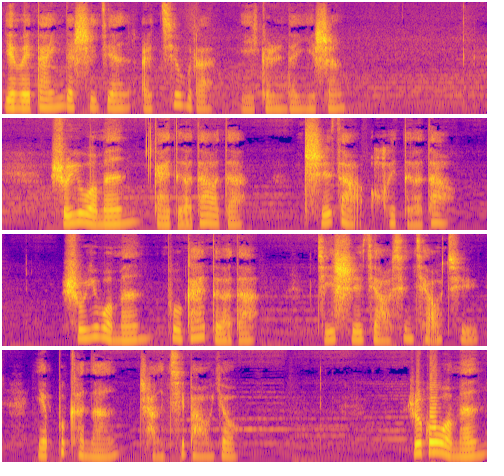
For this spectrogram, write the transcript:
因为单一的事件而救了一个人的一生。属于我们该得到的，迟早会得到；属于我们不该得的，即使侥幸巧取，也不可能长期保有。如果我们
